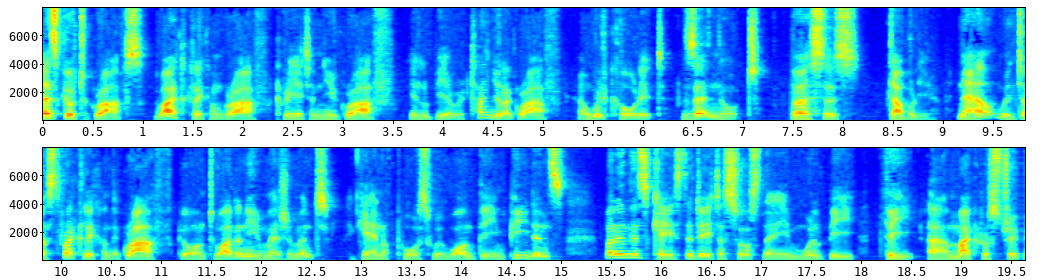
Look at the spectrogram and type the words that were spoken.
Let's go to graphs, right click on graph, create a new graph, it'll be a rectangular graph, and we'll call it Z0 versus W. Now we'll just right click on the graph, go on to add a new measurement, Again, of course, we want the impedance, but in this case, the data source name will be the uh, microstrip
